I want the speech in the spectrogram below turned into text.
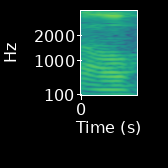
now.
